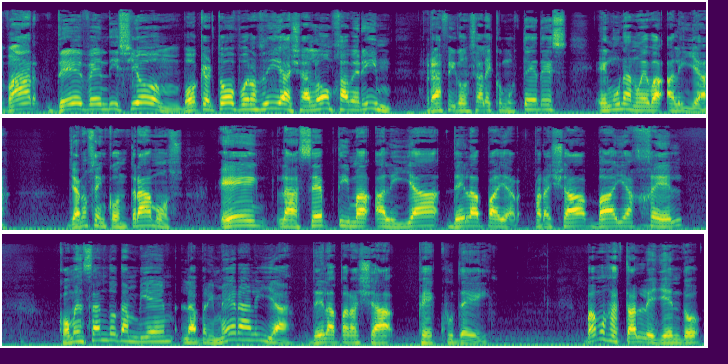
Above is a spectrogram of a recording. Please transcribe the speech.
Dabar de bendición. Boker Tov, buenos días. Shalom, Javerim. Rafi González con ustedes en una nueva aliyah. Ya nos encontramos en la séptima aliyah de la Parashá Bayahel, comenzando también la primera aliyah de la Parashá Pekudei. Vamos a estar leyendo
